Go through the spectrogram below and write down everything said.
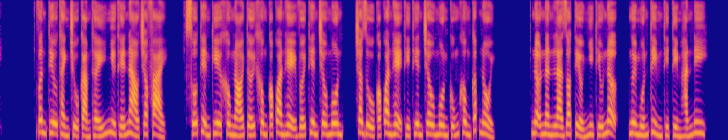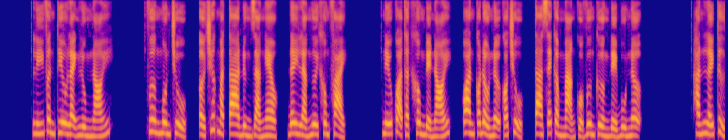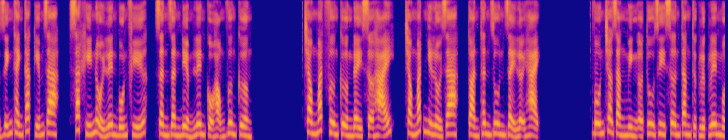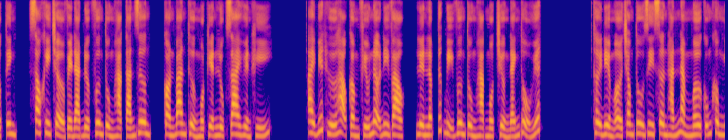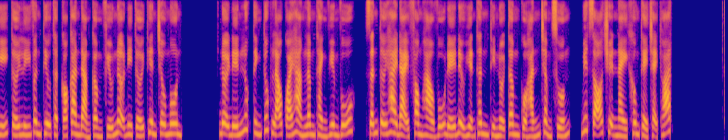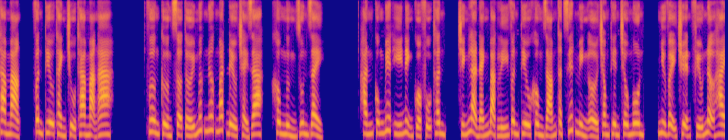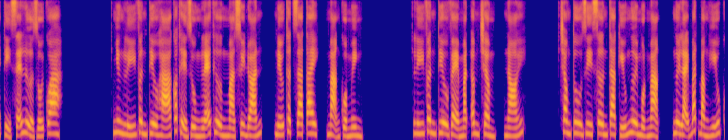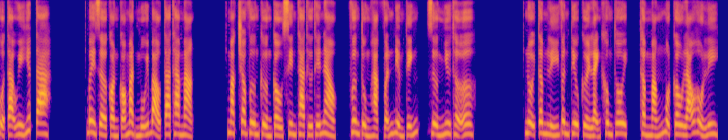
Vân Tiêu thành chủ cảm thấy như thế nào cho phải. Số tiền kia không nói tới không có quan hệ với Thiên Châu Môn, cho dù có quan hệ thì Thiên Châu Môn cũng không cấp nổi. Nợ nần là do Tiểu Nhi thiếu nợ, người muốn tìm thì tìm hắn đi. Lý Vân Tiêu lạnh lùng nói. Vương môn chủ, ở trước mặt ta đừng giả nghèo, đây là ngươi không phải. Nếu quả thật không để nói, oan có đầu nợ có chủ, ta sẽ cầm mạng của Vương Cường để bù nợ. Hắn lấy tử dĩnh thanh tác kiếm ra, sát khí nổi lên bốn phía, dần dần điểm lên cổ họng Vương Cường. Trong mắt Vương Cường đầy sợ hãi, trong mắt như lồi ra, toàn thân run rẩy lợi hại. Vốn cho rằng mình ở Tu Di Sơn tăng thực lực lên một tinh, sau khi trở về đạt được Vương Tùng Hạc tán dương, còn ban thưởng một kiện lục giai huyền khí. Ai biết hứa hạo cầm phiếu nợ đi vào, liền lập tức bị Vương Tùng Hạc một trưởng đánh thổ huyết. Thời điểm ở trong tu di sơn hắn nằm mơ cũng không nghĩ tới Lý Vân Tiêu thật có can đảm cầm phiếu nợ đi tới Thiên Châu Môn. Đợi đến lúc tinh túc lão quái hàng lâm thành viêm vũ, dẫn tới hai đại phong hào vũ đế đều hiện thân thì nội tâm của hắn trầm xuống, biết rõ chuyện này không thể chạy thoát. Tha mạng, Vân Tiêu thành chủ tha mạng A. Vương Cường sợ tới mức nước mắt đều chảy ra, không ngừng run rẩy. Hắn cũng biết ý định của phụ thân, chính là đánh bạc Lý Vân Tiêu không dám thật giết mình ở trong Thiên Châu Môn, như vậy chuyện phiếu nợ 2 tỷ sẽ lừa dối qua. Nhưng Lý Vân Tiêu há có thể dùng lẽ thường mà suy đoán, nếu thật ra tay, mạng của mình. Lý Vân Tiêu vẻ mặt âm trầm, nói. Trong tu di sơn ta cứu ngươi một mạng, ngươi lại bắt bằng hữu của ta uy hiếp ta. Bây giờ còn có mặt mũi bảo ta tha mạng. Mặc cho Vương Cường cầu xin tha thứ thế nào, Vương Tùng Hạc vẫn điềm tĩnh, dường như thở ơ. Nội tâm Lý Vân Tiêu cười lạnh không thôi, thầm mắng một câu lão hồ ly.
